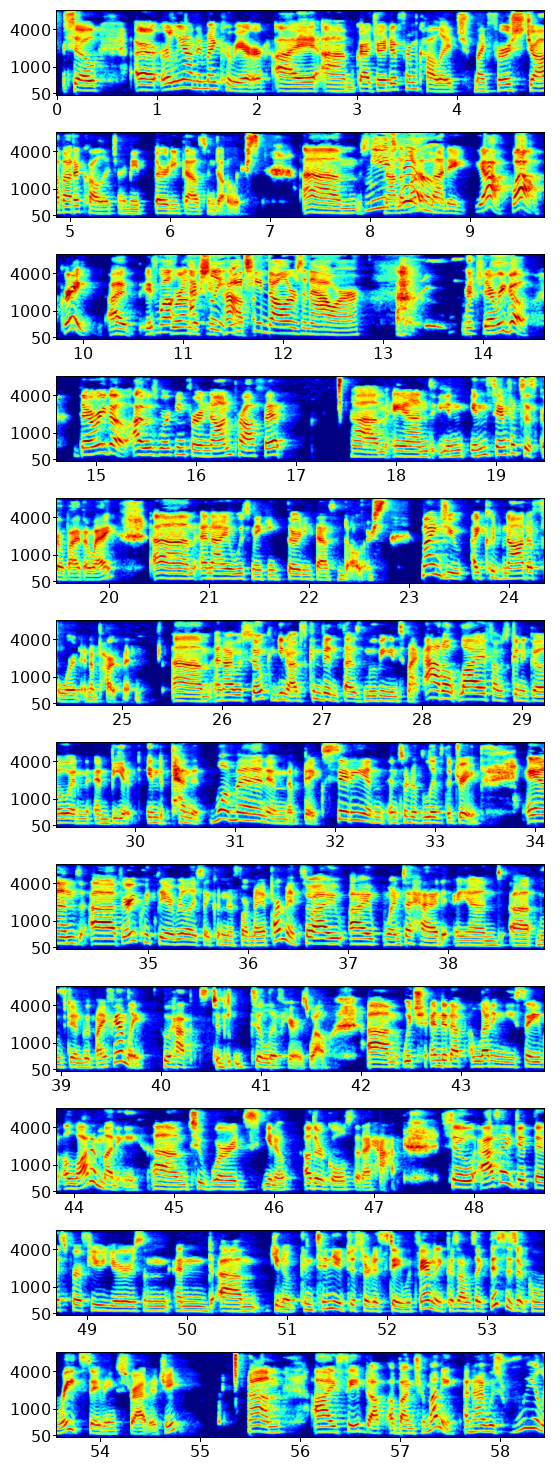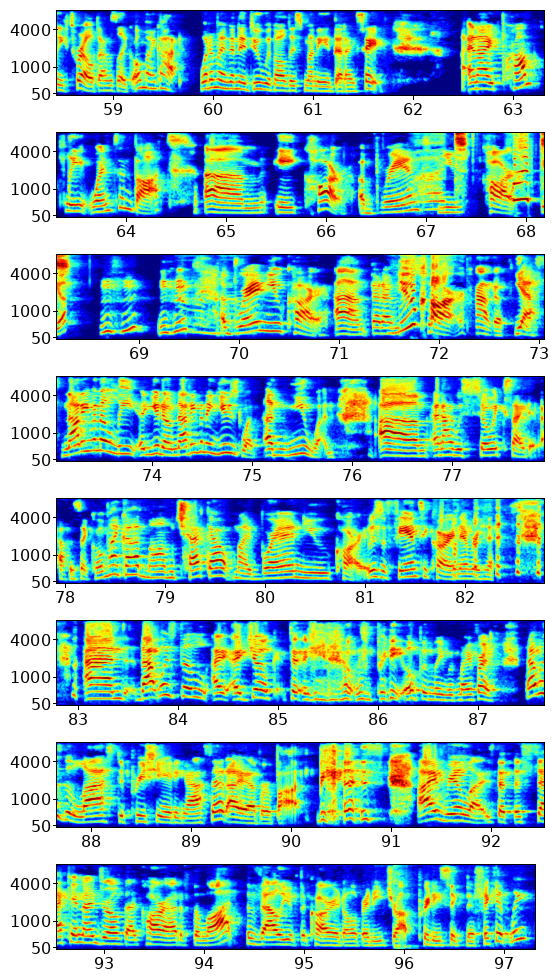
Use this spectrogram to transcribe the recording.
So uh, early on in my career, I um, graduated from college. My first job out of college, I made thirty thousand dollars. Um, Me not too. a lot of money. Yeah. Wow. Great. I, if well, we're on the actually, same path, eighteen dollars an hour. which there is- we go. There we go. I was working for a nonprofit. Um, and in, in San Francisco, by the way, um, and I was making thirty thousand dollars. Mind you, I could not afford an apartment. Um, and I was so, you know, I was convinced I was moving into my adult life. I was going to go and, and be an independent woman in a big city and, and sort of live the dream. And uh, very quickly, I realized I couldn't afford my apartment. So I, I went ahead and uh, moved in with my family, who happens to, to live here as well, um, which ended up letting me save a lot of money um, towards, you know, other goals that I had. So as I did this for a few years and, and um, you know, continued to sort of stay with family because I was like, this is a great saving strategy um, I saved up a bunch of money and I was really thrilled. I was like, oh my God, what am I going to do with all this money that I saved? And I promptly went and bought um, a car, a brand What? new car. What? Yep. Hmm hmm Oh, A brand new car um, that I was New so car. proud of. Yes, not even a le- you know, not even a used one, a new one. Um, and I was so excited. I was like, "Oh my god, mom, check out my brand new car!" It was a fancy car and everything. and that was the I, I joke, to, you know, pretty openly with my friends. That was the last depreciating asset I ever bought because I realized that the second I drove that car out of the lot, the value of the car had already dropped pretty significantly.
